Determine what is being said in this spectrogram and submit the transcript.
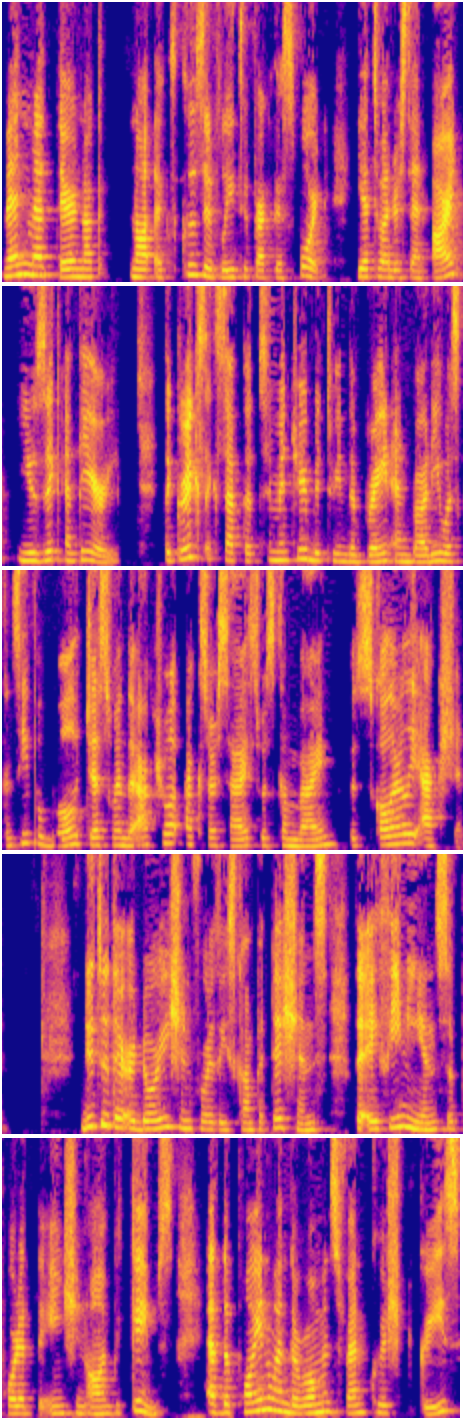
Men met there not, not exclusively to practice sport, yet to understand art, music, and theory. The Greeks accepted symmetry between the brain and body was conceivable just when the actual exercise was combined with scholarly action. Due to their adoration for these competitions, the Athenians supported the ancient Olympic Games. At the point when the Romans vanquished Greece,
